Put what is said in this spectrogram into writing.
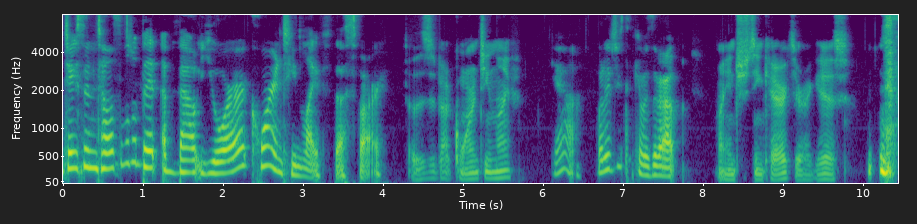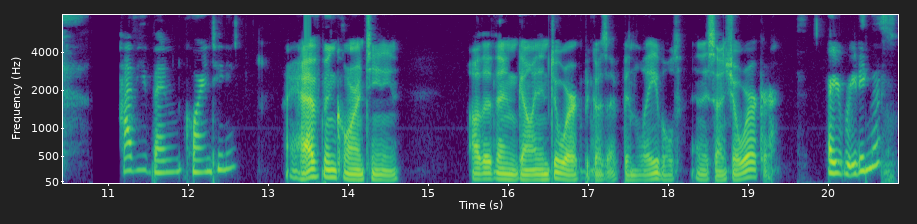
Jason, tell us a little bit about your quarantine life thus far. Oh, this is about quarantine life? Yeah. What did you think it was about? My interesting character, I guess. Have you been quarantining? I have been quarantining, other than going into work because I've been labeled an essential worker. Are you reading this?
